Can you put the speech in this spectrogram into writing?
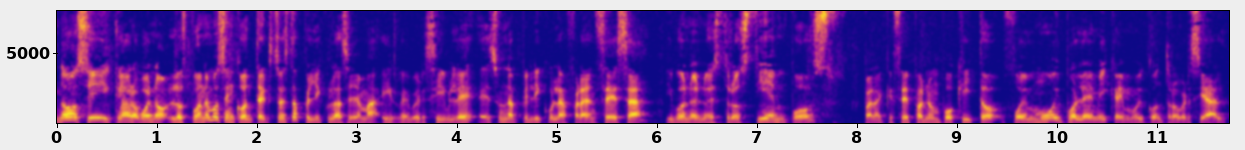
No, sí, claro. Bueno, los ponemos en contexto. Esta película se llama Irreversible. Es una película francesa. Y bueno, en nuestros tiempos, para que sepan un poquito, fue muy polémica y muy controversial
